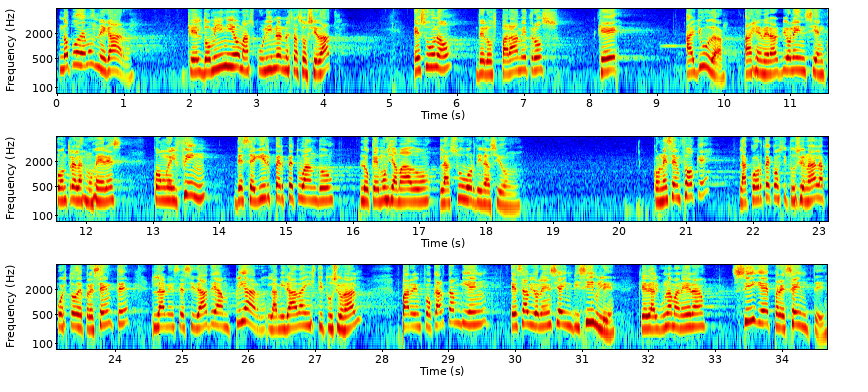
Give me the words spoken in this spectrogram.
No podemos negar que el dominio masculino en nuestra sociedad es uno de los parámetros que ayuda a generar violencia en contra de las mujeres con el fin de seguir perpetuando lo que hemos llamado la subordinación. Con ese enfoque, la Corte Constitucional ha puesto de presente la necesidad de ampliar la mirada institucional para enfocar también esa violencia invisible que de alguna manera sigue presente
